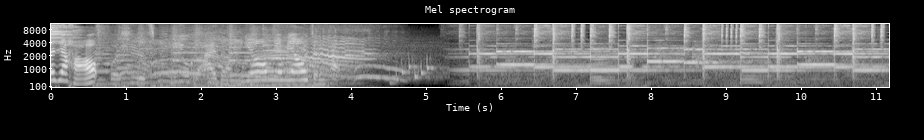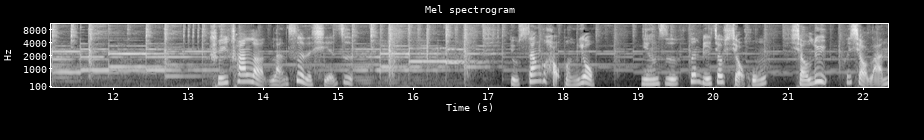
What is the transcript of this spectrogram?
大家好，我是聪明又可爱的喵喵喵侦探。谁穿了蓝色的鞋子？有三个好朋友，名字分别叫小红、小绿和小蓝。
